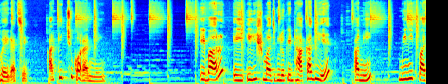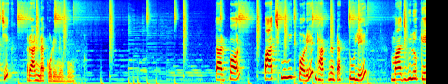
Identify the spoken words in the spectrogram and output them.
হয়ে গেছে, আর কিচ্ছু করার নেই। এবার এই ইলিশ মাছগুলোকে ঢাকা দিয়ে আমি মিনিট পাঁচেক রান্না করে নেব। তারপর পাঁচ মিনিট পরে ঢাকনাটা তুলে মাছগুলোকে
